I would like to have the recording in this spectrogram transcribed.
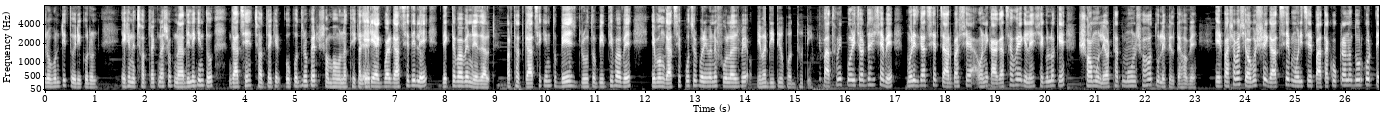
দ্রবণটি তৈরি করুন। এখানে ছত্রাকনাশক না দিলে কিন্তু গাছে ছত্রাকের উপদ্রবের সম্ভাবনা থেকে এটি একবার গাছে দিলেই দেখতে পাবেন রেজাল্ট। অর্থাৎ গাছে কিন্তু বেশ দ্রুত বৃদ্ধি পাবে এবং গাছে প্রচুর পরিমাণে ফুল আসবে। এবার দ্বিতীয় পদ্ধতি। প্রাথমিক পরিচর্যা হিসেবে মরিচ গাছের চারপাশে অনেক আগাছা হয়ে গেলে সেগুলোকে সমূলে অর্থাৎ মূল সহ তুলে ফেলতে হবে। এর পাশাপাশি অবশ্যই গাছে মরিচের পাতা কোঁকড়ানো দূর করতে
